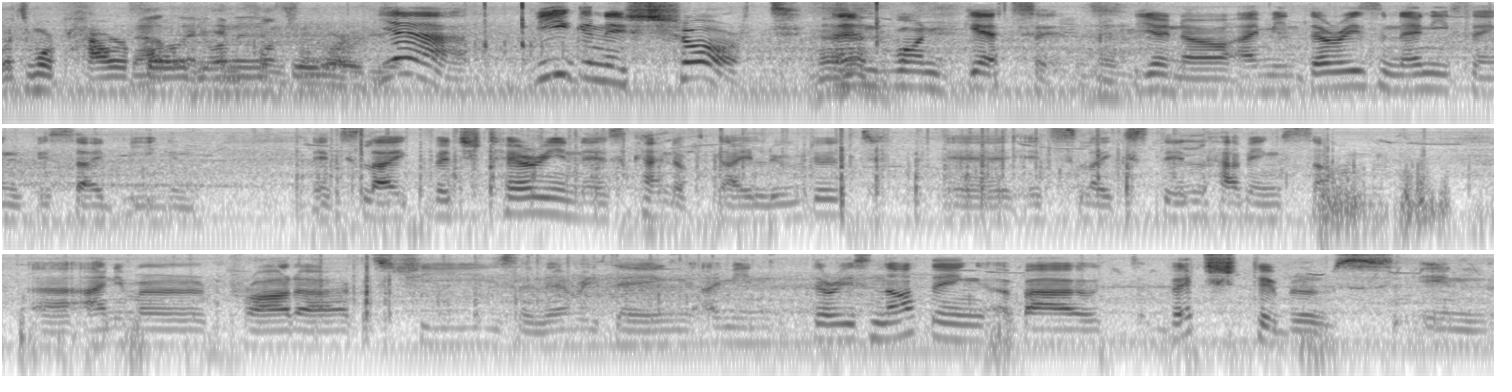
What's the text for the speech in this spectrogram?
What's more powerful Madeleine, and you wanna influential answer? word? Yeah, vegan is short and one gets it. You know, I mean, there isn't anything beside vegan. It's like vegetarian is kind of diluted. Uh, it's like still having some uh, animal products, cheese and everything. I mean, there is nothing about vegetables in,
